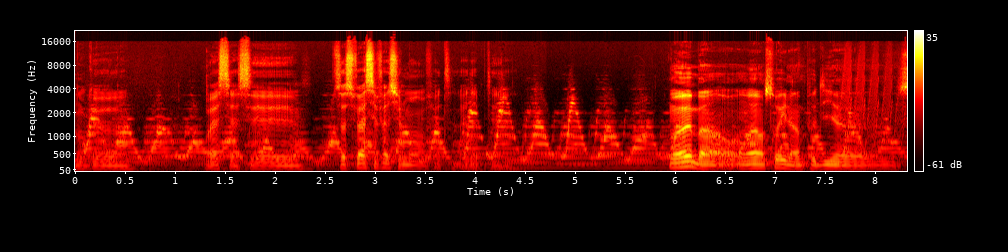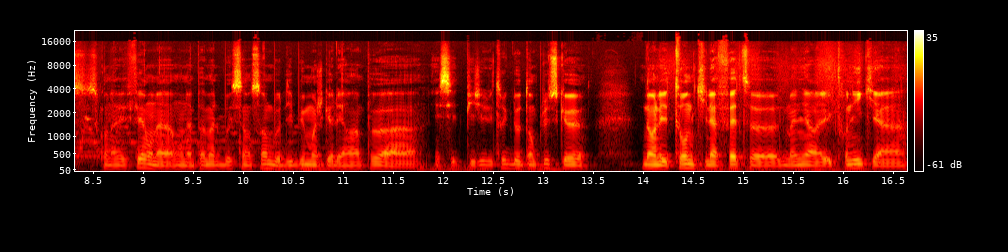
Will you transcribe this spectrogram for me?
Donc ouais, c'est assez. Ça se fait assez facilement en fait, adapter. Ouais, ben en, soi, il a un peu dit euh, ce qu'on avait fait. On a, on a pas mal bossé ensemble. Au début, moi, je galérais un peu à essayer de piger les trucs, d'autant plus que dans les tournes qu'il a faites euh, de manière électronique, il y a.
